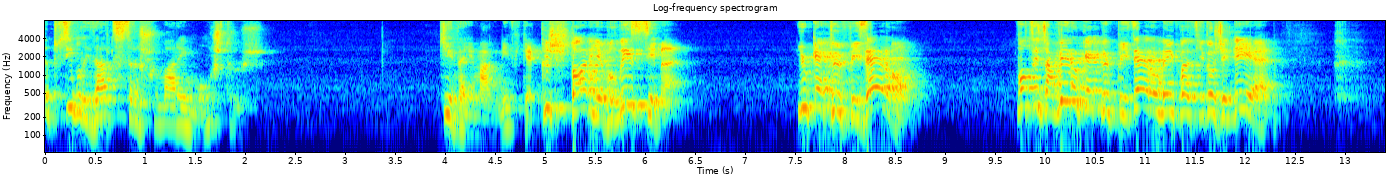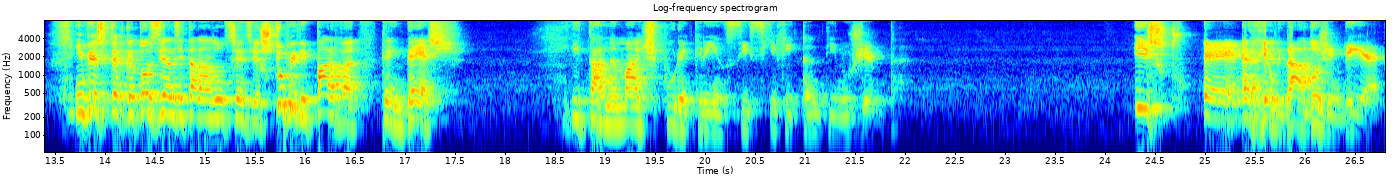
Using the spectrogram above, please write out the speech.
a possibilidade de se transformar em monstros. Que ideia magnífica! Que história belíssima! E o que é que lhe fizeram? Vocês já viram o que é que lhe fizeram na infância de hoje em dia? Em vez de ter 14 anos e estar na adolescência estúpida e parva, tem 10. E está na mais pura criancice irritante e nojenta. Isto é a realidade de hoje em dia.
